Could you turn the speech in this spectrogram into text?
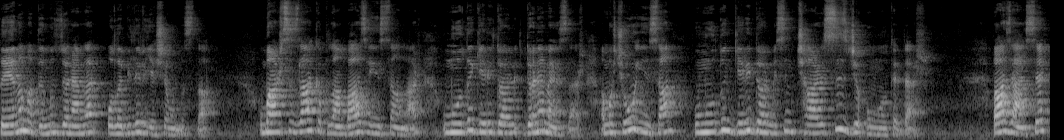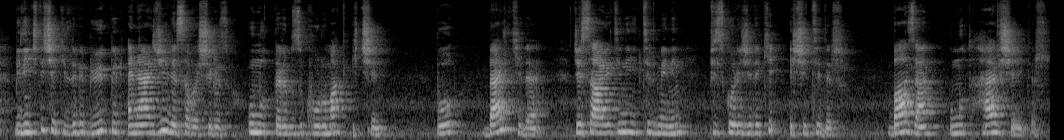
dayanamadığımız dönemler olabilir yaşamımızda. Umarsızlığa kapılan bazı insanlar umuda geri dön- dönemezler. Ama çoğu insan umudun geri dönmesini çaresizce umut eder. Bazense bilinçli şekilde ve büyük bir enerjiyle savaşırız umutlarımızı korumak için. Bu belki de cesaretini yitirmenin psikolojideki eşitidir. Bazen umut her şeydir.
